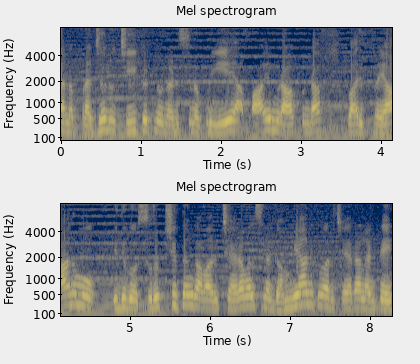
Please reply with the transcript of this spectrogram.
తన ప్రజలు చీకట్లో నడుస్తున్నప్పుడు ఏ అపాయం రాకుండా వారి ప్రయాణము ఇదిగో సురక్షితంగా వారు చేరవలసిన గమ్యానికి వారు చేరాలంటే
